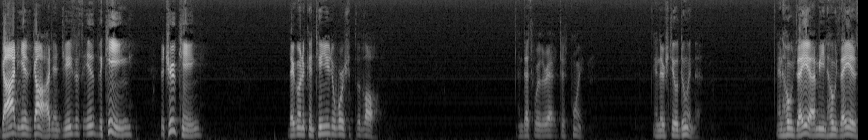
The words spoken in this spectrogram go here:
God is God and Jesus is the King, the true King, they're going to continue to worship the law. And that's where they're at at this point. And they're still doing that. And Hosea, I mean, Hosea's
